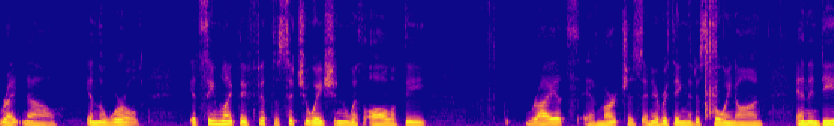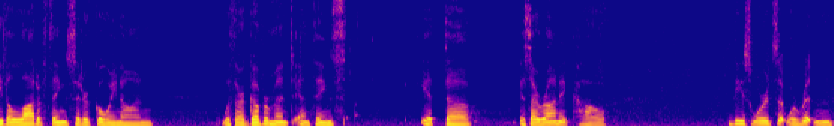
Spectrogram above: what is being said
right now in the world. It seemed like they fit the situation with all of the riots and marches and everything that is going on, and indeed a lot of things that are going on with our government and things. It uh, is ironic how these words that were written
